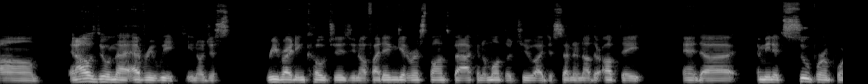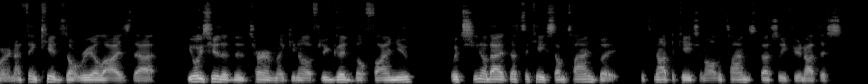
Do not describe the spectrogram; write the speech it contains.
um, and I was doing that every week. You know, just rewriting coaches. You know, if I didn't get a response back in a month or two, I just send another update. And uh, I mean, it's super important. I think kids don't realize that. You always hear that the term like, you know, if you're good, they'll find you. Which you know that that's the case sometimes, but it's not the case in all the times, especially if you're not this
